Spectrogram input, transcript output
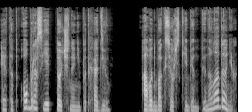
Этот образ ей точно не подходил. А вот боксерские бинты на ладонях,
